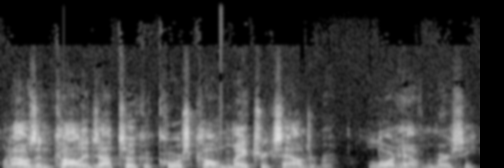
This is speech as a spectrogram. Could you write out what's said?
When I was in college, I took a course called Matrix Algebra. Lord have mercy.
